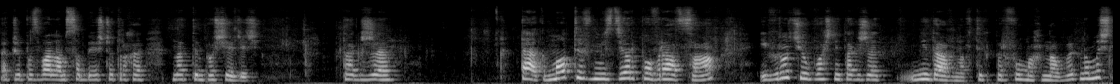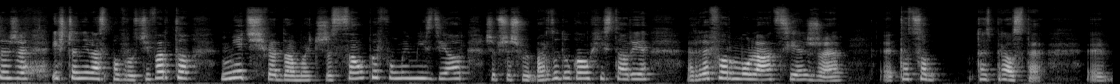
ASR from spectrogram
także pozwalam sobie jeszcze trochę nad tym posiedzieć. Także tak, motyw Miss Dior powraca i wrócił właśnie także niedawno w tych perfumach nowych. No myślę, że jeszcze nie raz powróci. Warto mieć świadomość, że są perfumy Miss Dior, że przeszły bardzo długą historię, reformulację, że y, to co, to jest proste. Y,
